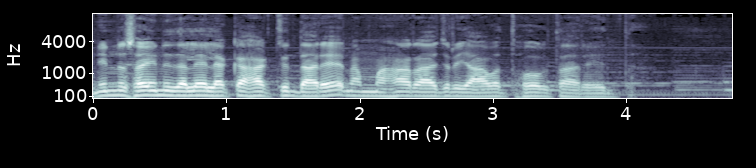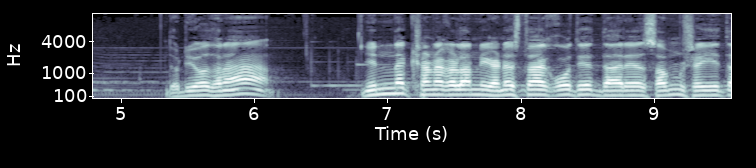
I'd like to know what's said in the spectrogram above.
ನಿನ್ನ ಸೈನ್ಯದಲ್ಲೇ ಲೆಕ್ಕ ಹಾಕ್ತಿದ್ದಾರೆ, ನಮ್ಮ ಮಹಾರಾಜರು ಯಾವತ್ತು ಹೋಗ್ತಾರೆ ಅಂತ. ದುರ್ಯೋಧನ, ನಿನ್ನ ಕ್ಷಣಗಳನ್ನು ಎಣಿಸ್ತಾ ಕೂತಿದ್ದಾರೆ, ಸಂಶಯಿತ.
